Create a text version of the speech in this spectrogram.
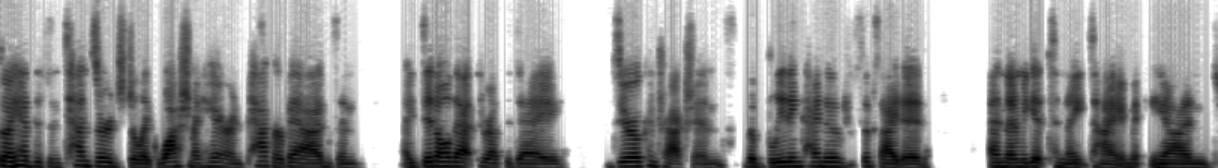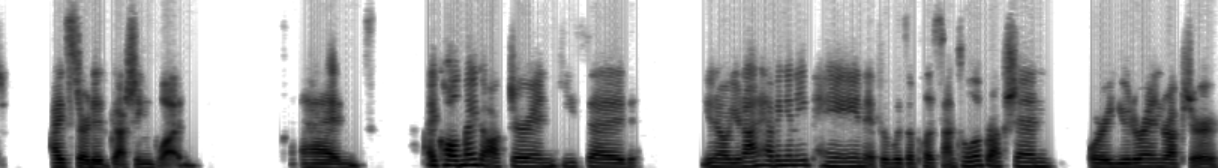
So I had this intense urge to like wash my hair and pack our bags. And I did all that throughout the day, zero contractions. The bleeding kind of subsided. And then we get to nighttime and I started gushing blood. And I called my doctor and he said, you know, you're not having any pain. If it was a placental abruption or a uterine rupture,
